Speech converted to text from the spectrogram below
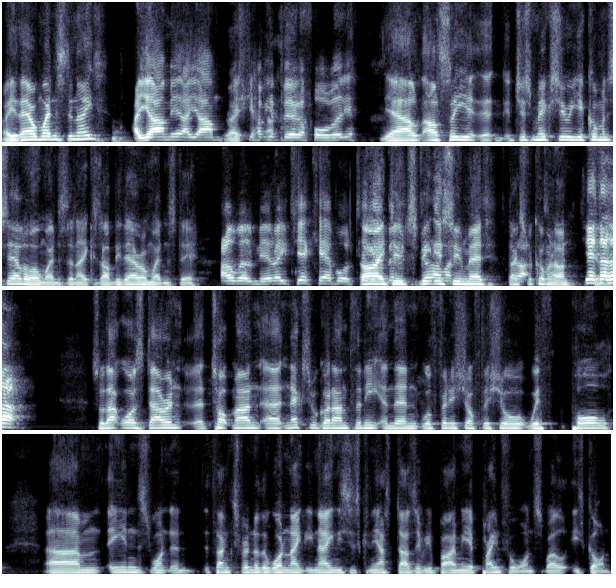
Are you there on Wednesday night? I am, mate. I am. Right. You have your burger for, will you? Yeah, I'll, I'll see you. uh, Just make sure you come and say hello on Wednesday night because I'll be there on Wednesday. I will, mate. Right, take care, boy. Take All care, right, dude. Speak to you soon, mate. Thanks for coming on. Cheers, that. So that was Darren, uh, top man. Uh, next, we've got Anthony, and then we'll finish off the show with Paul. Um, Ian's wanted thanks for another 199. He says, Can you ask Daz if you buy me a pint for once? Well, he's gone.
